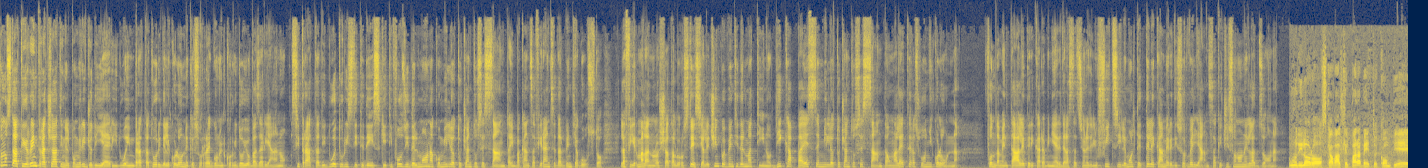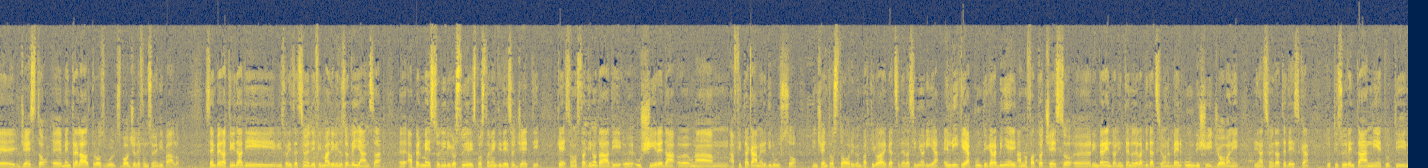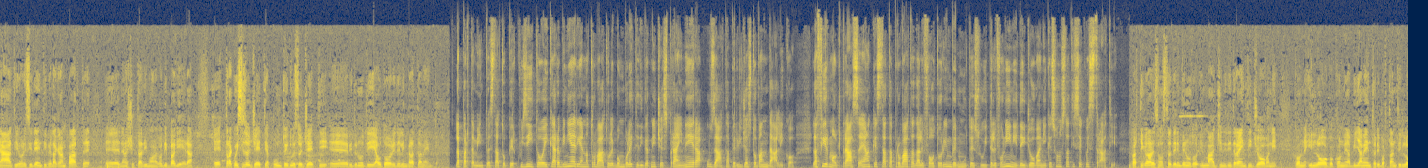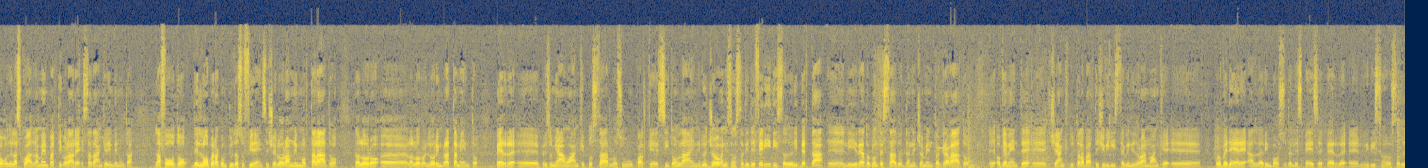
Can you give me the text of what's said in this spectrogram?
Sono stati rintracciati nel pomeriggio di ieri due imbrattatori delle colonne che sorreggono il corridoio vasariano. Si tratta di due turisti tedeschi tifosi del Monaco 1860 in vacanza a Firenze dal 20 agosto. La firma l'hanno lasciata loro stessi alle 5.20 del mattino, DKS 1860, una lettera su ogni colonna. Fondamentale per i carabinieri della stazione degli Uffizi le molte telecamere di sorveglianza che ci sono nella zona. Uno di loro scavalca il parapetto e compie il gesto, mentre l'altro svolge le funzioni di palo. Sempre l'attività di visualizzazione dei filmati di videosorveglianza eh, ha permesso di ricostruire gli spostamenti dei soggetti che sono stati notati eh, uscire da eh, una um, affittacamere di lusso in centro storico, in particolare Piazza della Signoria, è lì che appunto i carabinieri hanno fatto accesso eh, rinvenendo all'interno dell'abitazione ben 11 giovani di nazionalità tedesca, tutti sui 20 anni e tutti nati o residenti per la gran parte eh, nella città di Monaco di Baviera, e tra questi soggetti appunto i due soggetti eh, ritenuti autori dell'imbrattamento. L'appartamento è stato perquisito e i carabinieri hanno trovato le bombolette di vernice spray nera usata per il gesto vandalico. La firma Ultras è anche stata provata dalle foto rinvenute sui telefonini dei giovani che sono stati sequestrati. In particolare sono state rinvenute immagini di 30 giovani con il logo, con abbigliamento riportanti il logo della squadra, ma in particolare è stata anche rinvenuta la foto dell'opera compiuta su Firenze, cioè loro hanno immortalato la loro, eh, la loro, il loro imbrattamento per, eh, presumiamo, anche postarlo su qualche sito online. I due giovani sono stati deferiti in stato di libertà, eh, il reato contestato è danneggiamento aggravato, eh, ovviamente eh, c'è anche tutta la parte civilista, quindi dovranno anche eh, provvedere al rimborso delle spese per eh, il ripristino dello stato di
